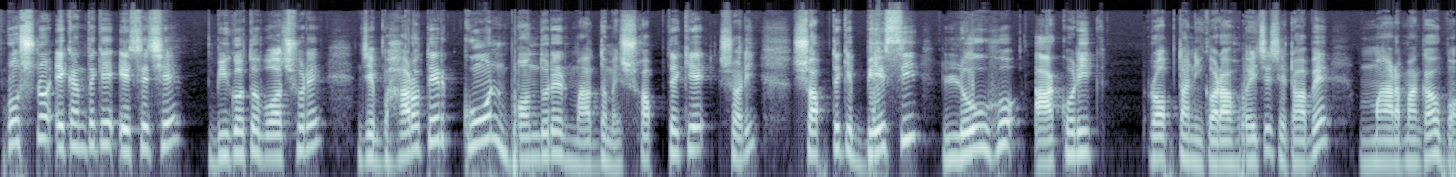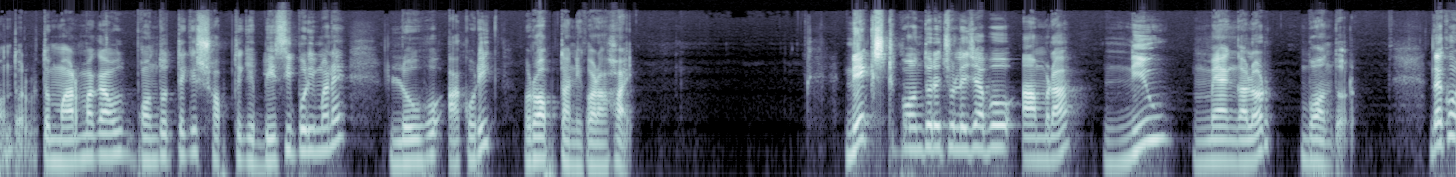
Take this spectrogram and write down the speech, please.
প্রশ্ন এখান থেকে এসেছে বিগত বছরে যে ভারতের কোন বন্দরের মাধ্যমে সব থেকে সরি সব থেকে বেশি লৌহ আকরিক রপ্তানি করা হয়েছে সেটা হবে মারমাগাঁও বন্দর। তো মারমাগাঁও বন্দর থেকে সব থেকে বেশি পরিমাণে লৌহ আকরিক রপ্তানি করা হয়। নেক্সট বন্দরে চলে যাব আমরা নিউ ম্যাঙ্গালোর বন্দর। দেখো,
